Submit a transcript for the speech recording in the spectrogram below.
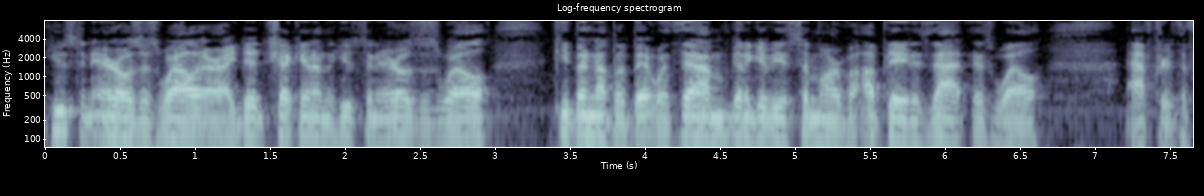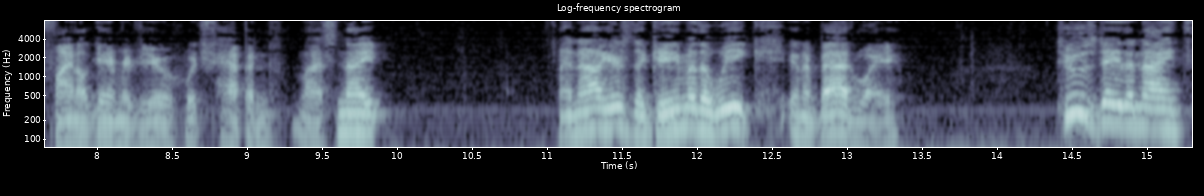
Houston Aeros as well, or I did check in on the Houston Aeros as well, keeping up a bit with them. I'm Going to give you some more of an update as that as well after the final game review, which happened last night. And now here's the game of the week in a bad way. Tuesday the 9th,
